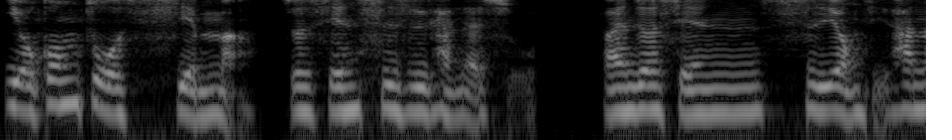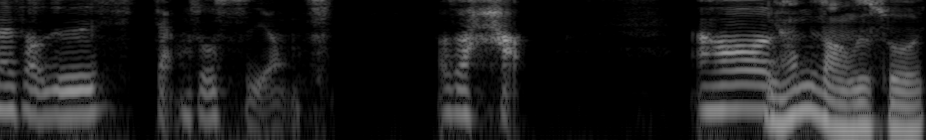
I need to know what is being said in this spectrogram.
有工作先嘛，就先试试看再说。反正就先试用期，他那时候就是讲说试用期，我说好，然后他那好像是说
